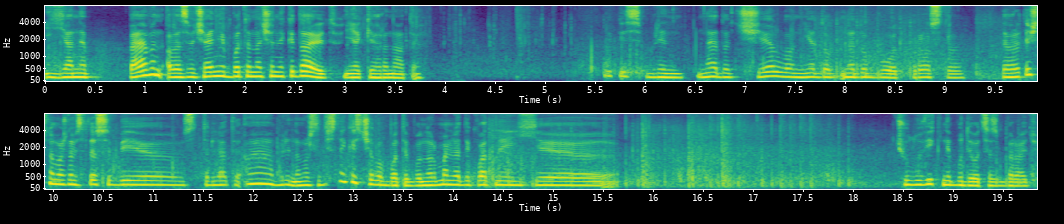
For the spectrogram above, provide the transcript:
Я не певен, але звичайні боти наче не кидають ніякі гранати. Якийсь, блін, не до чело, не до, не до бот, просто. Теоретично можна взяти собі е, стріляти. А, блін, а може це дійсно якісь челоботи, бо нормально адекватний. Е... Чоловік не буде оце збирати.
